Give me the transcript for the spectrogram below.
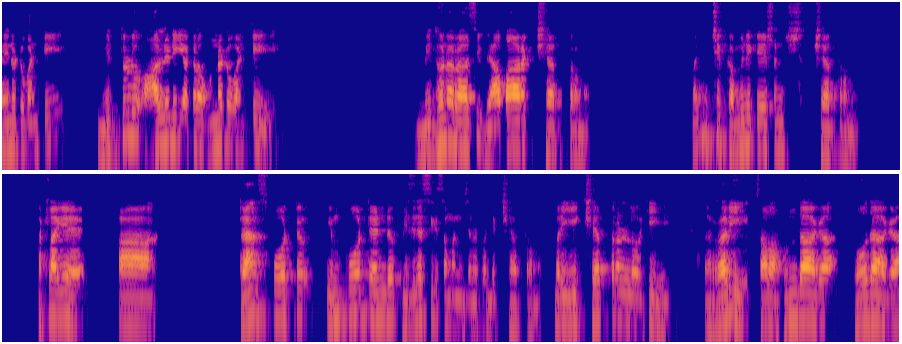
అయినటువంటి మిత్రుడు ఆల్రెడీ అక్కడ ఉన్నటువంటి మిథున రాశి వ్యాపార క్షేత్రము. మంచి కమ్యూనికేషన్ క్షేత్రము. అట్లాగే ట్రాన్స్పోర్ట్ ఇంపోర్ట్ అండ్ బిజినెస్కి సంబంధించినటువంటి క్షేత్రము. మరి ఈ క్షేత్రంలోకి రవి చాలా హుందాగా హోదాగా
